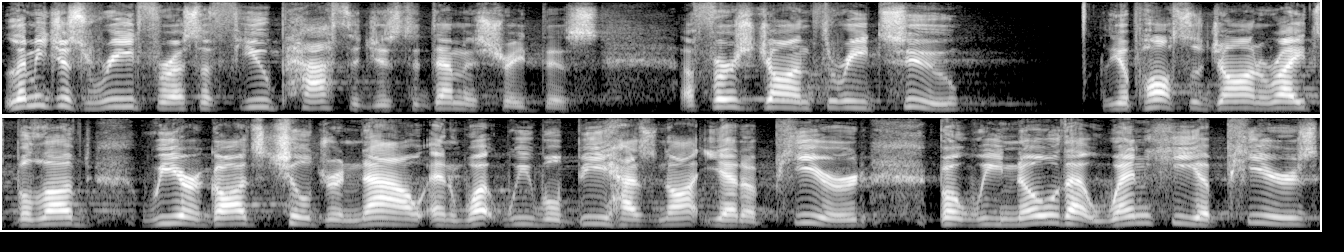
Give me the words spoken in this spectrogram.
Let me just read for us a few passages to demonstrate this. Uh, 1 John 3 2, the Apostle John writes, Beloved, we are God's children now, and what we will be has not yet appeared, but we know that when he appears,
